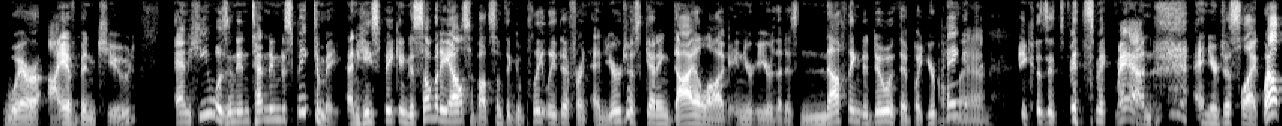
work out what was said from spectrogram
where I have been cued and he wasn't intending to speak to me and he's speaking to somebody else about something completely different and you're just getting dialogue in your ear that has nothing to do with it but you're oh, paying oh, it because it's Vince McMahon and you're just like well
